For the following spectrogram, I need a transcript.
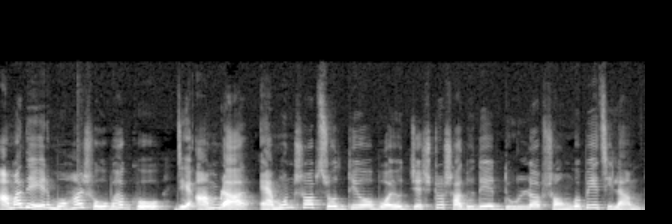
আমাদের মহা সৌভাগ্য যে আমরা এমন সব শ্রদ্ধেয় বয়োজ্যেষ্ঠ সাধুদের দুর্লভ সঙ্গ পেয়েছিলাম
